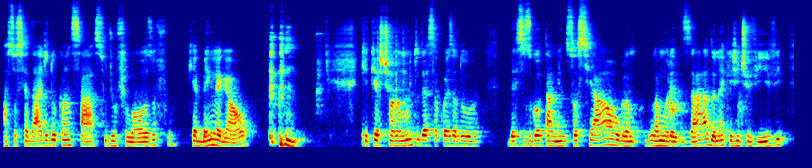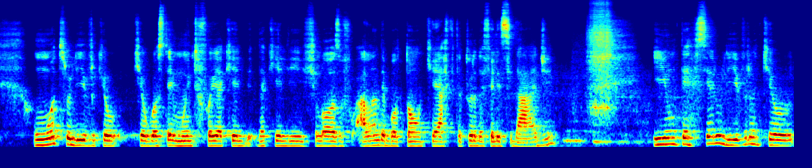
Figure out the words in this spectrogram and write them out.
a Sociedade do Cansaço, de um filósofo, que é bem legal, que questiona muito dessa coisa do, desse esgotamento social glamourizado né, que a gente vive. Um outro livro que eu, que eu gostei muito foi aquele daquele filósofo Alain de Botton, que é Arquitetura da Felicidade. E um terceiro livro que eu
